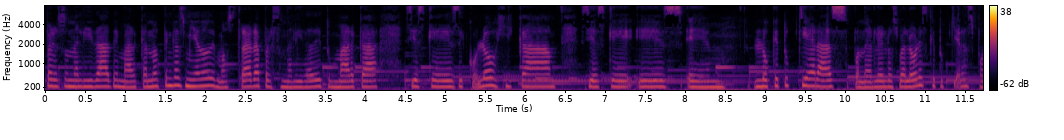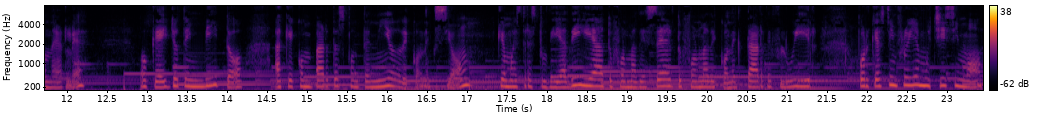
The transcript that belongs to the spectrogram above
personalidad de marca. No tengas miedo de mostrar la personalidad de tu marca, si es que es ecológica, si es que es em, lo que tú quieras ponerle, los valores que tú quieras ponerle. Ok, yo te invito a que compartas contenido de conexión, que muestres tu día a día, tu forma de ser, tu forma de conectar, de fluir, porque esto influye muchísimo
